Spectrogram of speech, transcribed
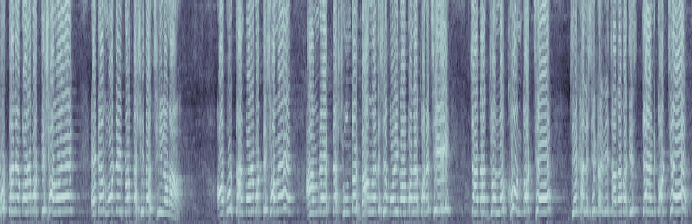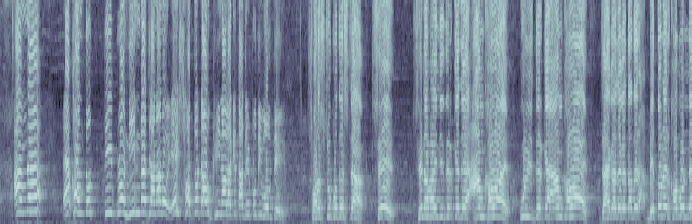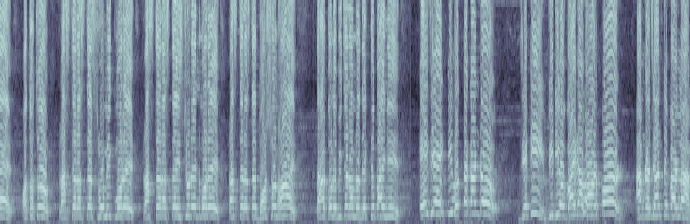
পরবর্তী সময়ে এটা মোটেই প্রত্যাশিত ছিল না। অভ্যুত্থান পরবর্তী সময়ে আমরা একটা সুন্দর বাংলাদেশের পরিকল্পনা করেছি। চাঁদার জন্য খুন করছে, যেখানে সেখানে চাঁদাবাজি স্ট্যান্ড করছে। আমরা এখন তো তীব্র নিন্দা জানানো এই শব্দটাও ঘৃণা লাগে তাদের প্রতি বলতে। স্বরাষ্ট্র উপদেষ্টা, সে সেনাবাহিনীদেরকে যে আম খাওয়ায়, পুলিশদেরকে আম খাওয়ায়, জায়গা জায়গায় তাদের বেতনের খবর নেয়, অথচ রাস্তা রাস্তা শ্রমিক মরে রাস্তা রাস্তায় স্টুডেন্ট মরে রাস্তা রাস্তায় ধর্ষণ হয়, তার কোনো বিচার আমরা দেখতে পাইনি। এই যে একটি হত্যাকাণ্ড, যেটি ভিডিও ভাইরাল হওয়ার পর আমরা জানতে পারলাম,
